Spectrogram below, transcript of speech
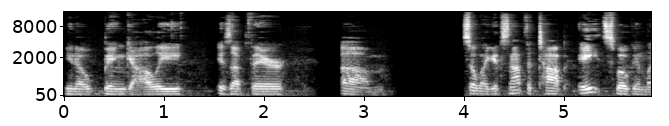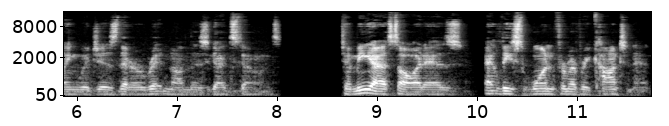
you know, Bengali is up there. Um so like it's not the top 8 spoken languages that are written on these guide stones. To me I saw it as at least one from every continent.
